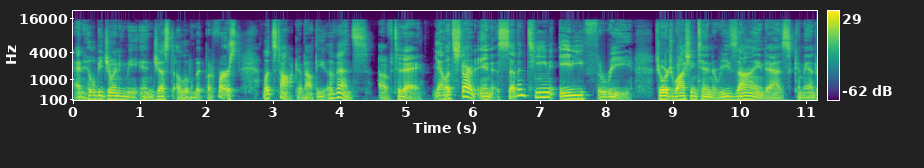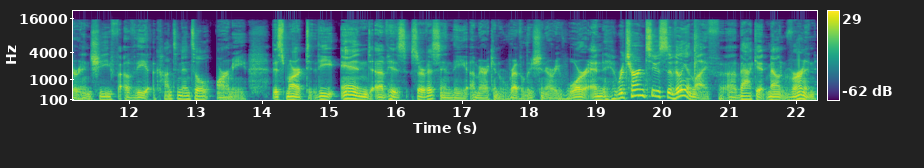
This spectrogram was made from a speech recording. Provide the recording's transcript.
and he'll be joining me in just a little bit. But first, let's talk about the events of today. Yeah, let's start in 1783. George Washington resigned as commander in chief of the Continental Army. This marked the end of his service in the American Revolutionary War and returned to civilian life uh, back at Mount Vernon.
